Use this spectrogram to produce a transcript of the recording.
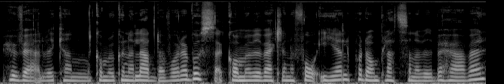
hur väl vi kan, kommer att kunna ladda våra bussar. Kommer vi verkligen att få el på de platserna vi behöver?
